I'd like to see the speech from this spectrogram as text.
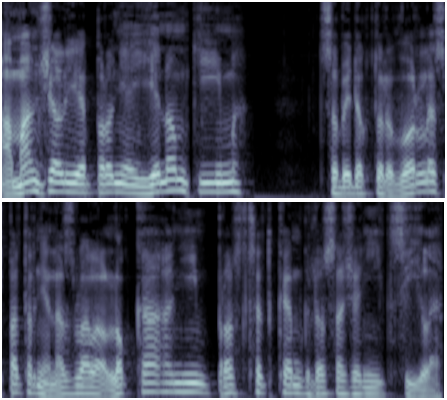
A manžel je pro ně jenom tím, co by doktor Worles patrně nazval lokálním prostředkem k dosažení cíle.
